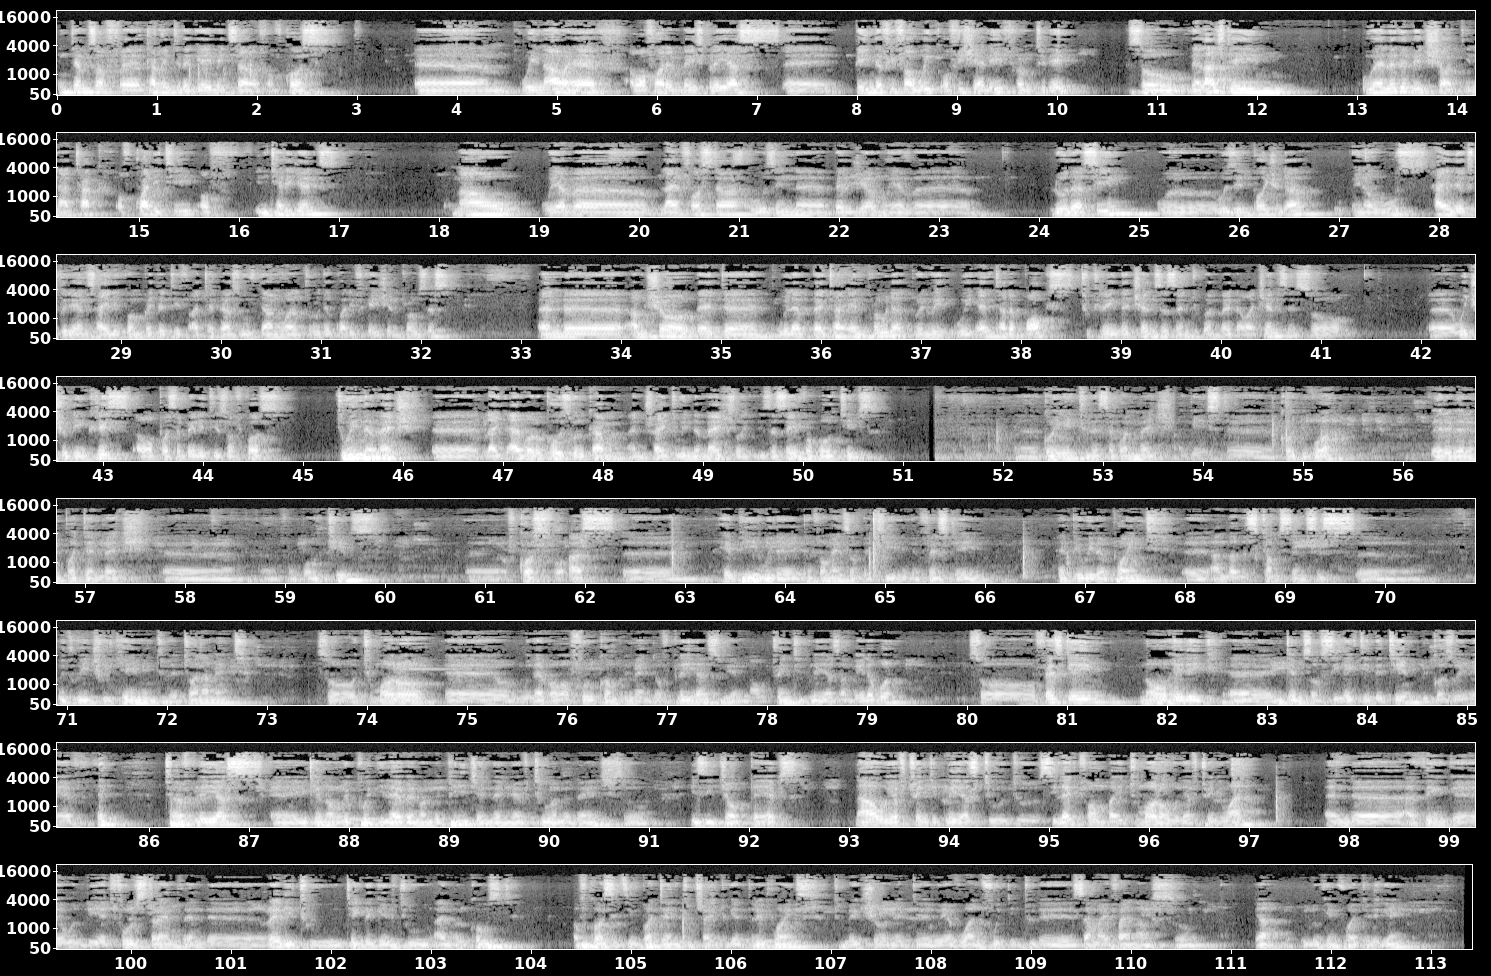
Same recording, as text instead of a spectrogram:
in terms of uh, coming to the game itself, of course, um, we now have our foreign-based players uh, being the FIFA week officially from today. So the last game, we were a little bit short in attack of quality, of intelligence. Now we have uh, Lyle Foster, who's in uh, Belgium. We have uh, Luther Singh, uh, who's in Portugal. You know, who's highly experienced, highly competitive attackers who've done well through the qualification process. And uh, I'm sure that uh, we'll have better end product when we, we enter the box to create the chances and to convert our chances. So, uh, which should increase our possibilities, of course, to win the match. Uh, like Ivory Coast will come and try to win the match, so it's the same for both teams. Uh, going into the second match against uh, Cote d'Ivoire, very, very important match for both teams. Uh, of course, for us, uh, happy with the performance of the team in the first game, happy with the point uh, under the circumstances with which we came into the tournament. So tomorrow uh, we'll have our full complement of players. We have now 20 players available. So first game, no headache uh, in terms of selecting the team because when you have 12 players, uh, you can only put 11 on the pitch and then you have two on the bench. So easy job perhaps. Now we have 20 players to, to select from. By tomorrow we'll have 21. And uh, I think uh, we'll be at full strength and uh, ready to take the game to Ivory Coast. Of course, it's important to try to get three points to make sure that uh, we have one foot into the semi-finals. So, yeah, we're looking forward to the game.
